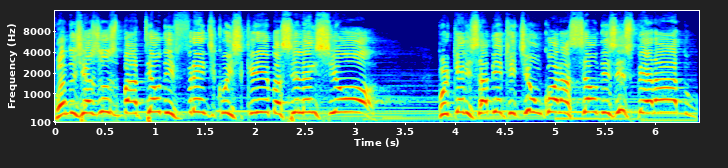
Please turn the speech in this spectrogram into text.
quando Jesus bateu de frente com o escriba, silenciou, porque ele sabia que tinha um coração desesperado.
